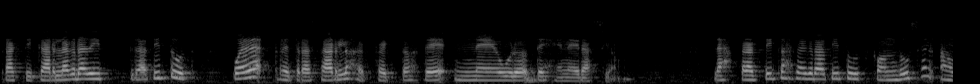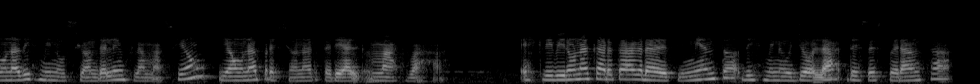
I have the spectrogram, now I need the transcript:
practicar la gratitud puede retrasar los efectos de neurodegeneración. Las prácticas de gratitud conducen a una disminución de la inflamación y a una presión arterial más baja. Escribir una carta de agradecimiento disminuyó la desesperanza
